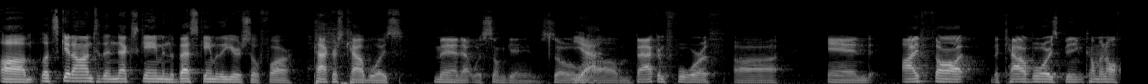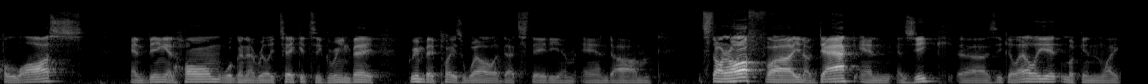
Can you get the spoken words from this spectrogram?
Um, let's get on to the next game and the best game of the year so far Packers Cowboys. Man, that was some game. So Yeah. um, back and forth, uh, and I thought the Cowboys being coming off a loss and being at home, we're going to really take it to Green Bay. Green Bay plays well at that stadium, and um, it started off, uh, you know, Dak and Zeke, uh, Ezekiel Elliott looking like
